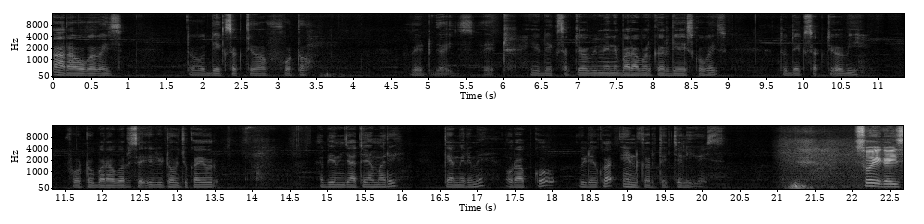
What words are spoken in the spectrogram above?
आ रहा होगा गाइज़ तो देख सकते हो आप फ़ोटो वेट गाइज़ वेट ये देख सकते हो। अभी मैंने बराबर कर दिया इसको गाइज़ तो देख सकते हो अभी। फ़ोटो बराबर से एडिट हो चुका है और अभी हम जाते हैं हमारे कैमरे में और आपको वीडियो का एंड करते चलिए गाइस सो ये गाइस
